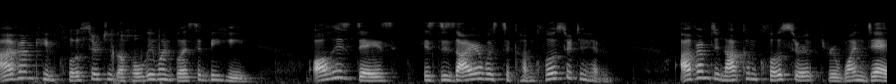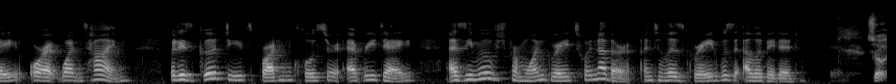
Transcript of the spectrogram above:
Avram came closer to the Holy One, blessed be he. All his days, his desire was to come closer to him. Avram did not come closer through one day or at one time, but his good deeds brought him closer every day as he moved from one grade to another until his grade was elevated. So uh,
